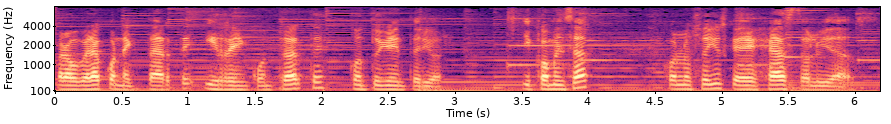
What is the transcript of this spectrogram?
para volver a conectarte y reencontrarte con tu yo interior. Y comenzar con los sueños que dejaste olvidados.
